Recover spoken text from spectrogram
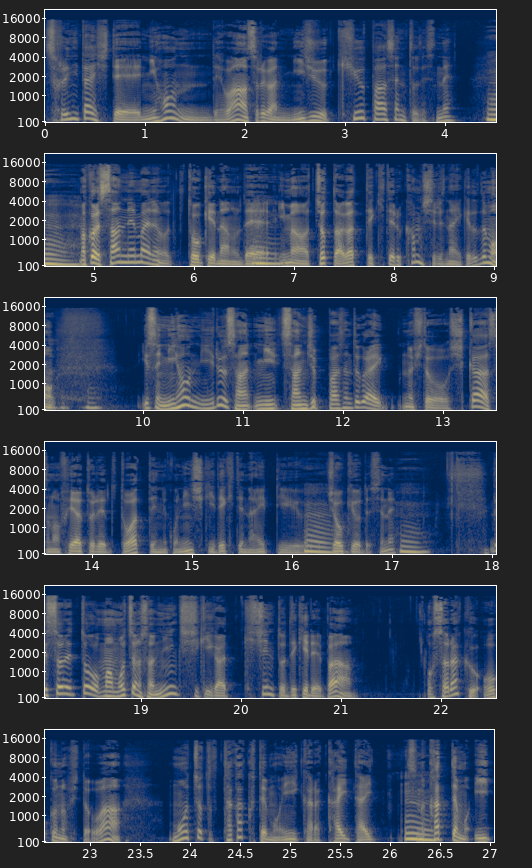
それに対して、日本ではそれが29%ですね。うん。まあ、これ3年前の統計なので、うん今はちょっと上がってきてるかもしれないけれども、そうですね要するに日本にいる3に30%ぐらいの人しかそのフェアトレードとはってこう認識できてないっていううん状況ですよね。うん。でそれと、まあ、もちろんその認識がきちんとできればおそらく多くの人はもうちょっと高くてもいいから買いたい、うんその買ってもいい、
